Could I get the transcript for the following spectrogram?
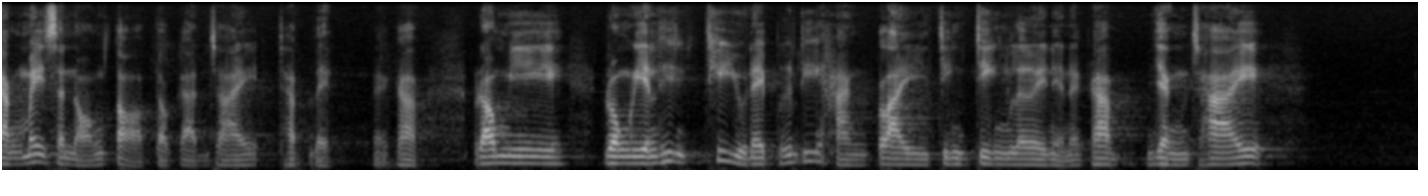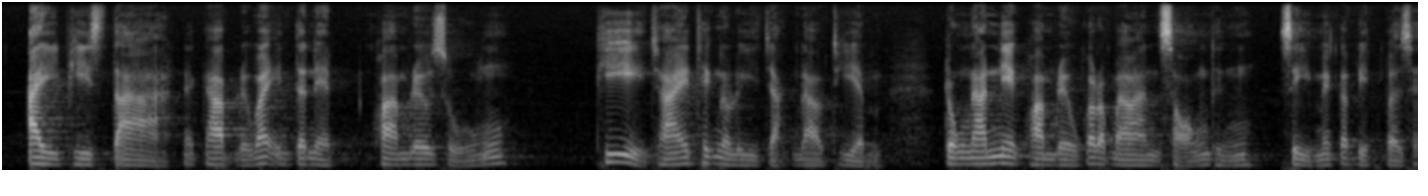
ยังไม่สนองตอบต่อการใช้แท็บเล็ตนะครับเรามีโรงเรียนที่ที่อยู่ในพื้นที่ห่างไกลจริง ๆ เลยเนี่ยนะครับยังใช้ IP Star นะครับหรือว่าอินเทอร์เน็ต ความเร็วสูงที่ใช้เทคโนโลยีจากดาวเทียม ตรงนั้นเนี่ยความเร็วก็ประมาณ2ถึง4เมกะบิตเปอร์เซ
